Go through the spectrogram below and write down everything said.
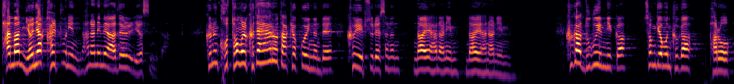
다만 연약할 뿐인 하나님의 아들이었습니다. 그는 고통을 그대로 다 겪고 있는데 그의 입술에서는 나의 하나님, 나의 하나님. 그가 누구입니까? 성경은 그가 바로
